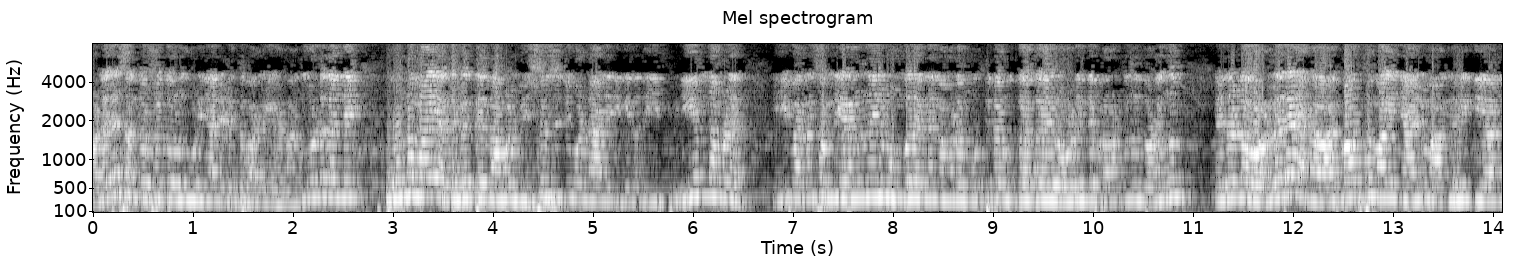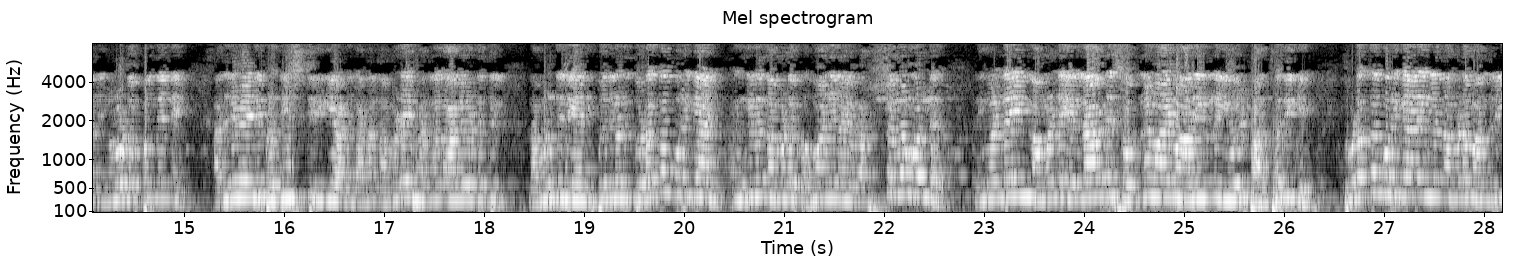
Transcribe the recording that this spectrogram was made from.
വളരെ സന്തോഷത്തോടു കൂടി ഞാൻ എടുത്തു പറയുകയാണ്. അതുകൊണ്ട് തന്നെ പൂർണമായി അദ്ദേഹത്തെ നമ്മൾ വിശ്വസിച്ചുകൊണ്ടാണ് ഇരിക്കുന്നത് ഇനിയും നമ്മൾ ഈ ഭരണസമിതി ഇറങ്ങുന്നതിന് മുമ്പ് തന്നെ നമ്മുടെ മുത്തില മുക്കാത്ത റോഡിന്റെ പ്രവർത്തനം തുടങ്ങും എന്നുള്ള വളരെ ആത്മാർത്ഥമായി ഞാനും ആഗ്രഹിക്കുകയാണ്. നിങ്ങളോടൊപ്പം തന്നെ അതിനുവേണ്ടി പ്രതീക്ഷിച്ചിരിക്കുകയാണ്. കാരണം നമ്മുടെ ഈ ഭരണകാലഘട്ടത്തിൽ നമ്മൾക്ക് ചെയ്യാൻ ഇപ്പൊ ഇതിനൊരു തുടക്കം കുറിക്കാൻ എങ്കിലും നമ്മുടെ ബഹുമാനിയായ വർഷങ്ങൾ കൊണ്ട് നിങ്ങളുടെയും നമ്മളുടെ എല്ലാവരുടെയും സ്വപ്നമായി മാറിയിരുന്ന ഈ ഒരു പദ്ധതിക്ക് തുടക്കം കുറിക്കാനെങ്കിലും നമ്മുടെ മന്ത്രി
